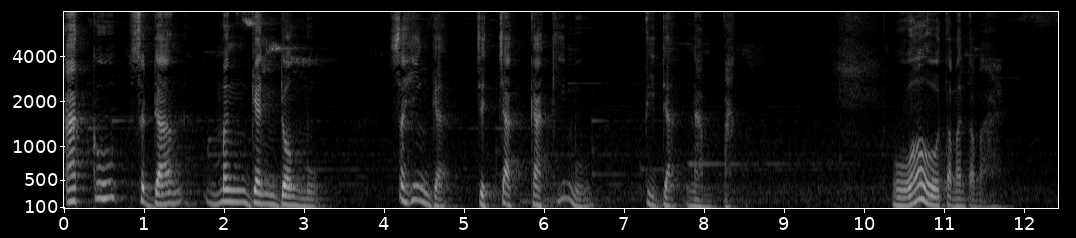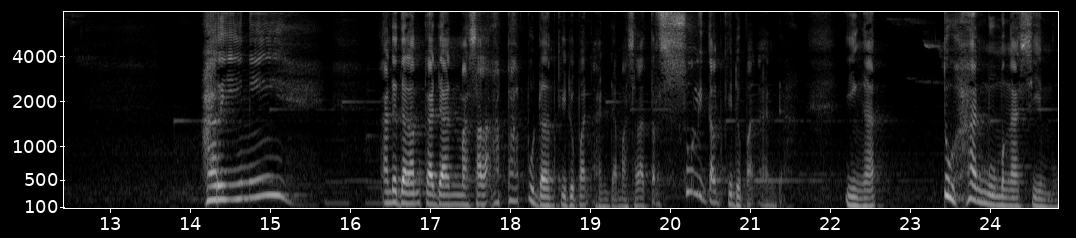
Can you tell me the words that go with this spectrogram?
aku sedang menggendongmu sehingga jejak kakimu tidak nampak. Wow, teman-teman. Hari ini Anda dalam keadaan masalah apa pun dalam kehidupan Anda, masalah tersulit dalam kehidupan Anda. Ingat, Tuhanmu mengasihimu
